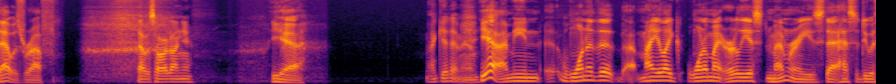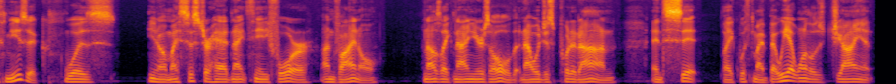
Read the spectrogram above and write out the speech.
that was rough. That was hard on you. Yeah. I get it, man. Yeah, I mean, one of the my like one of my earliest memories that has to do with music was, you know, my sister had 1984 on vinyl, and I was like nine years old, and I would just put it on and sit like with my bed. We had one of those giant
